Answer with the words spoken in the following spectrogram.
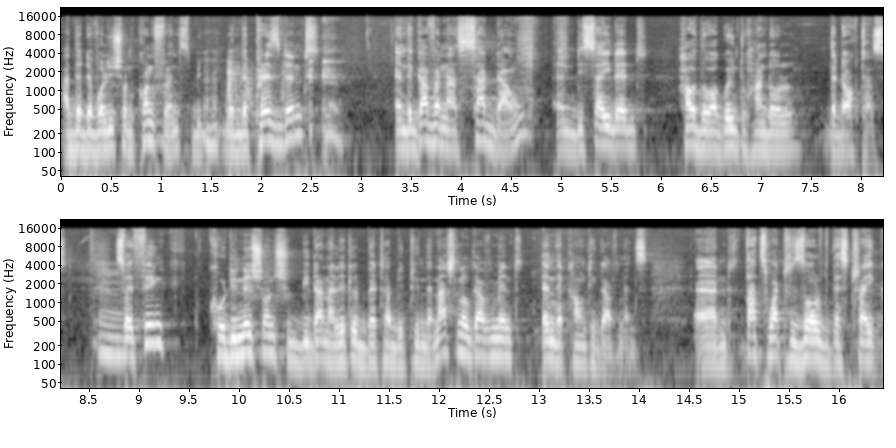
at the devolution conference be- when the president and the governors sat down and decided how they were going to handle the doctors. Mm. So I think coordination should be done a little better between the national government and the county governments. And that's what resolved the strike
